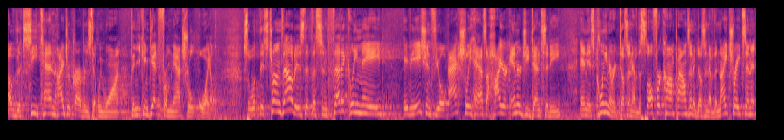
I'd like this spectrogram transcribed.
of the C10 hydrocarbons that we want than you can get from natural oil. So what this turns out is that the synthetically made aviation fuel actually has a higher energy density and is cleaner. It doesn't have the sulfur compounds in it, it doesn't have the nitrates in it.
